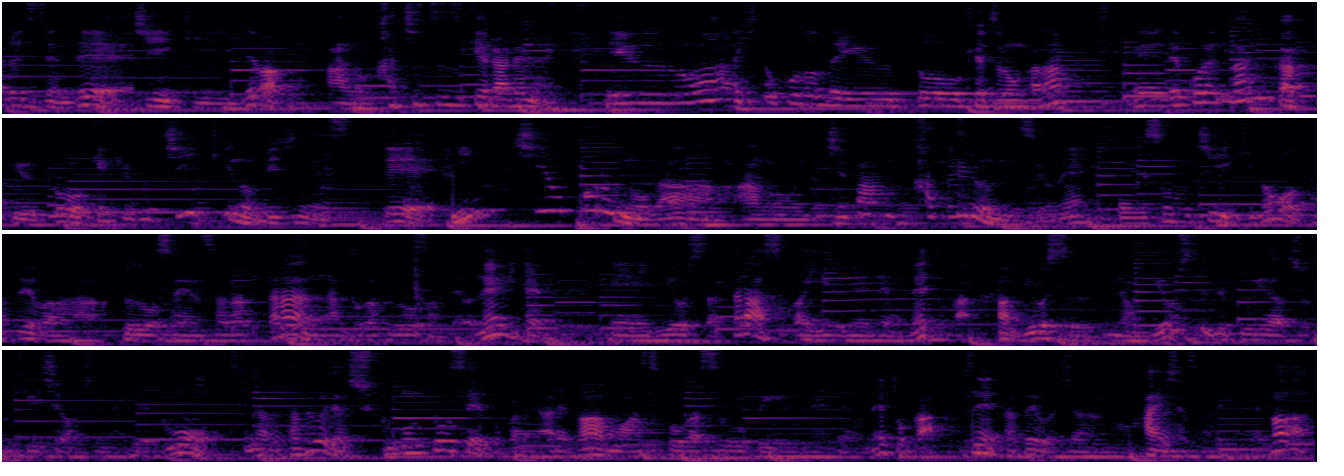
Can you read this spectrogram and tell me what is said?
える時点で、地域では、あの、勝ち続けられないっていうのは、一言で言うと結論かな。えー、で、これ何かっていうと、結局地域のビジネスって、認知を取るのが、あの、一番勝てるんですよね。えー、その地域の、例えば、不動産屋さんだったら、なんとか不動産だよね、みたいな。えー、美容室だったら、あそこは有名だよね、とか。まあ、美容室、美容室って国だとちょっと厳しいかもしれないけれども、なんか例えばじゃあ宿問矯正とかであれば、もうあそこがすごく有名よね、とか。ね、例えばじゃあ、あの、歯医者さんであれば、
